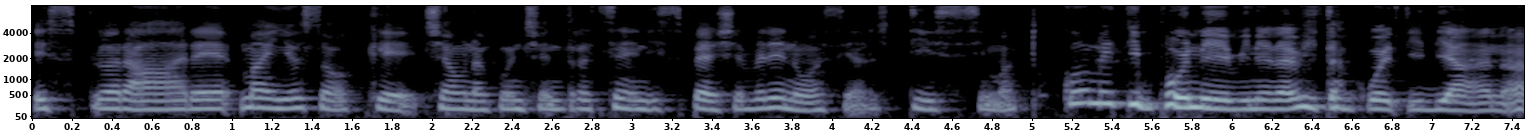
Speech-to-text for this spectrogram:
esplorare, ma io so che c'è una concentrazione di specie velenose altissima. Tu come ti ponevi nella vita quotidiana?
